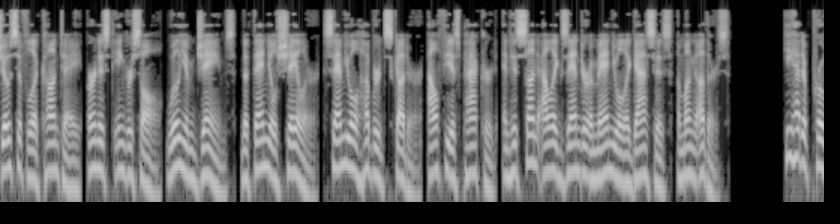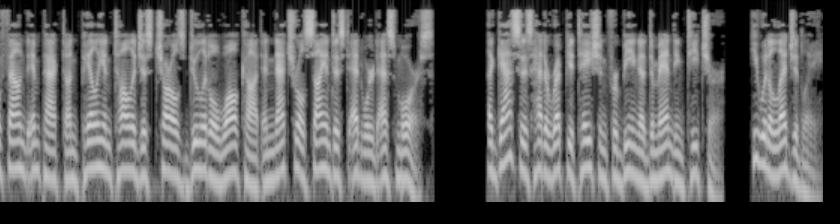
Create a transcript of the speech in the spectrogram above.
Joseph LeConte, Ernest Ingersoll, William James, Nathaniel Shaler, Samuel Hubbard Scudder, Alpheus Packard, and his son Alexander Emanuel Agassiz, among others. He had a profound impact on paleontologist Charles Doolittle Walcott and natural scientist Edward S. Morse. Agassiz had a reputation for being a demanding teacher. He would allegedly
